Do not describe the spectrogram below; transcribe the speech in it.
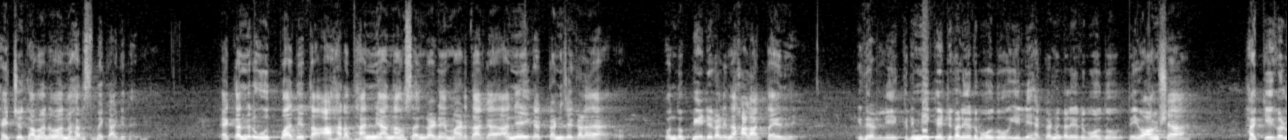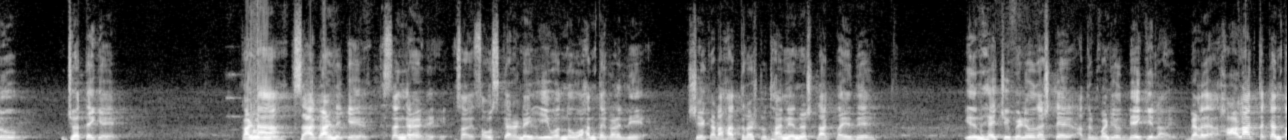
ಹೆಚ್ಚು ಗಮನವನ್ನು ಹರಿಸಬೇಕಾಗಿದೆ. ಯಾಕಂದರೆ ಉತ್ಪಾದಿತ ಆಹಾರ ಧಾನ್ಯ ನಾವು ಸಂಗ್ರಹಣೆ ಮಾಡಿದಾಗ ಅನೇಕ ಕಣಜಗಳ ಒಂದು ಪೀಠಗಳಿಂದ ಹಾಳಾಗ್ತಾ ಇದೆ. ಇದರಲ್ಲಿ ಕ್ರಿಮಿಕೀಟಗಳಿರ್ಬೋದು, ಇಲಿ ಹೆಗ್ಗಣಗಳಿರ್ಬೋದು, ತೇವಾಂಶ, ಹಕ್ಕಿಗಳು ಜೊತೆಗೆ ಕಣ ಸಾಗಾಣಿಕೆ ಸಂಗ್ರಹಣೆ ಸಂಸ್ಕರಣೆ ಈ ಒಂದು ಹಂತಗಳಲ್ಲಿ ಶೇಕಡ ಹತ್ತರಷ್ಟು ಧಾನ್ಯ ನಷ್ಟ ಆಗ್ತಾ ಇದೆ. ಇದನ್ನು ಹೆಚ್ಚು ಬೆಳೆಯೋದಷ್ಟೇ ಅದನ್ನು ಬೆಳೆಯೋದು ಬೇಕಿಲ್ಲ. ಬೆಳೆ ಹಾಳಾಗ್ತಕ್ಕಂಥ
